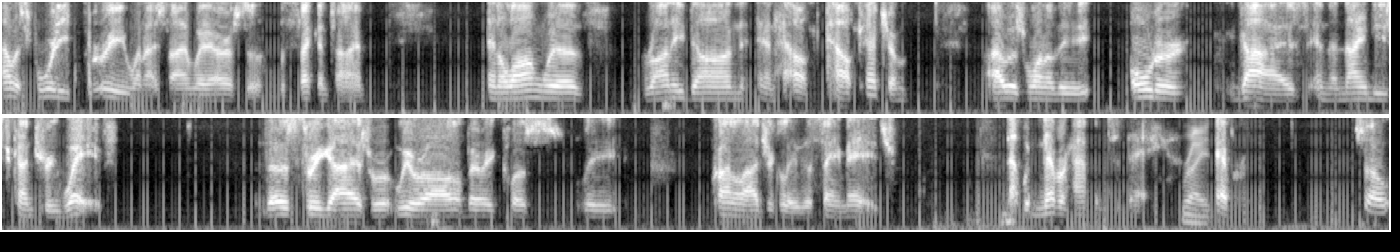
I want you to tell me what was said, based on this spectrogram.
I was 43 when I signed with Arista the second time. And along with Ronnie Dunn and Hal, Hal Ketchum, I was one of the older guys in the 90s country wave. Those three guys were, we were all very closely, chronologically the same age that would never happen today, Right. ever. So,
